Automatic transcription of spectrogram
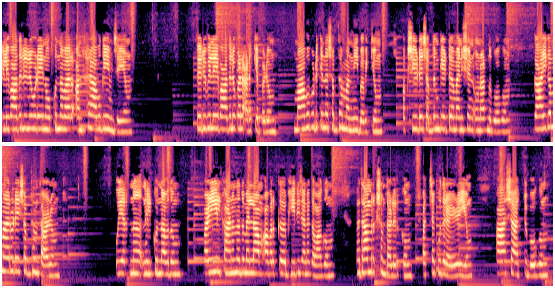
കിളിവാതിലിലൂടെ നോക്കുന്നവർ അന്ധരാവുകയും ചെയ്യും. തെരുവിലെ വാതിലുകൾ അടയ്ക്കപ്പെടും. മാവ് പൊടിക്കുന്ന ശബ്ദം മന്ദീഭവിക്കും. പക്ഷിയുടെ ശബ്ദം കേട്ട് മനുഷ്യൻ ഉണർന്നു പോകും. ഗായികമാരുടെ ശബ്ദം താഴും. ഉയർന്ന് നിൽക്കുന്നതും വഴിയിൽ കാണുന്നതുമെല്ലാം അവർക്ക് ഭീതിജനകമാകും. ബദാം വൃക്ഷം തളിർക്കും. പച്ചക്കുതിര ഇഴയും. ആശ അറ്റുപോകും.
